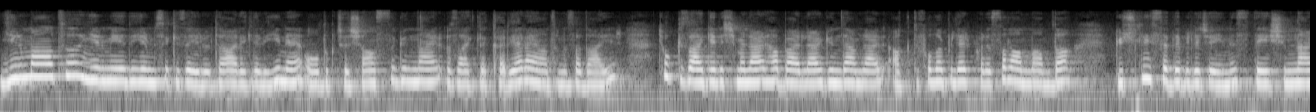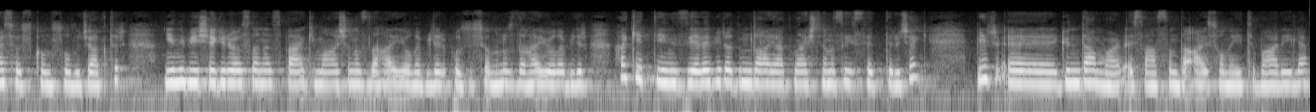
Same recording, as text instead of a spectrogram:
26, 27, 28 Eylül tarihleri yine oldukça şanslı günler. Özellikle kariyer hayatınıza dair çok güzel gelişmeler, haberler, gündemler aktif olabilir. Parasal anlamda güçlü hissedebileceğiniz değişimler söz konusu olacaktır. Yeni bir işe giriyorsanız belki maaşınız daha iyi olabilir, pozisyonunuz daha iyi olabilir. Hak ettiğiniz yere bir adım daha yaklaştığınızı hissettirecek bir e, gündem var esasında ay sonu itibariyle.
